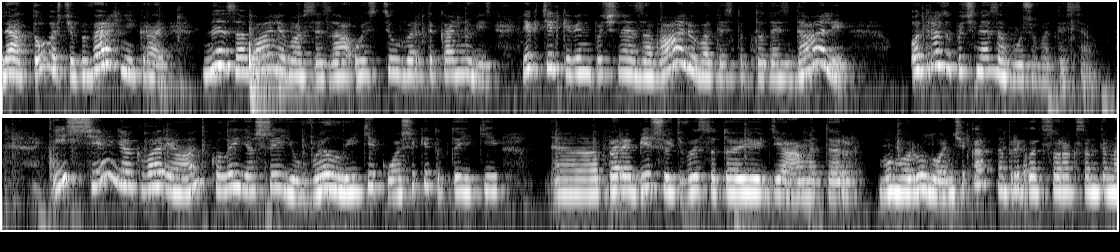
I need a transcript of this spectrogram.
для того, щоб верхній край не завалювався за ось цю вертикальну вісь. Як тільки він почне завалюватись, тобто десь далі, одразу почне завужуватися. І ще як варіант, коли я шию великі кошики, тобто які е, перебільшують висотою діаметр мого рулончика, наприклад, 40 см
